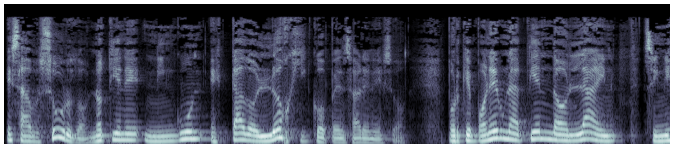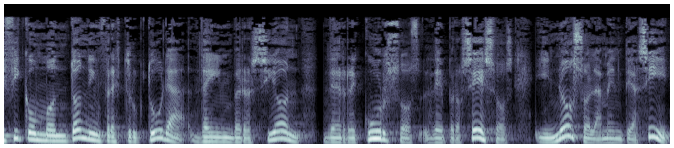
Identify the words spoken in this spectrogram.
Es absurdo, no tiene ningún estado lógico pensar en eso. Porque poner una tienda online significa un montón de infraestructura, de inversión, de recursos, de procesos. Y no solamente así,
